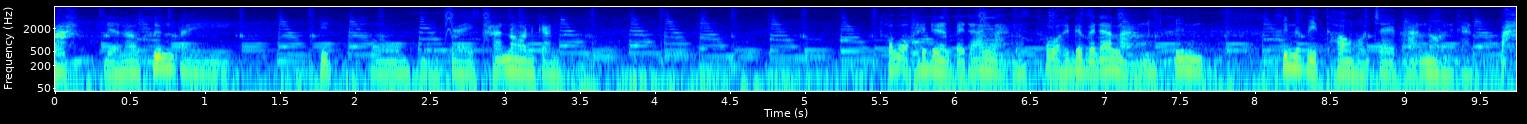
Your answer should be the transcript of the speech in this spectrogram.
ปะเดี๋ยวเราขึ้นไปปิดทองหัวใจพระนอนกัน เขาบอกให้เดินไปด้านหลัง เขาบอกให้เดินไปด้านหลังขึ้นขึ้นไปปิดทองหัวใจพระนอนกันไปะ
